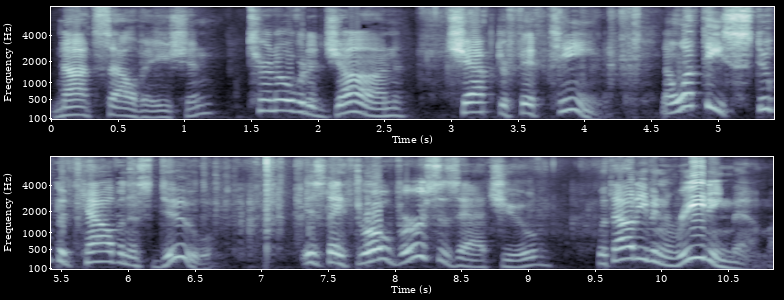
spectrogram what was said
not salvation. Turn over to John chapter 15. Now, what these stupid Calvinists do is they throw verses at you without even reading them,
